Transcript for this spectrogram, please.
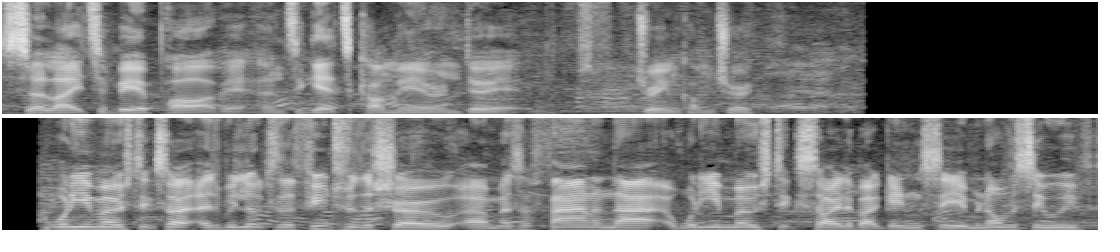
So like to be a part of it and to get to come here and do it, dream come true. What are you most excited as we look to the future of the show um, as a fan and that? What are you most excited about getting to see? I mean, obviously we've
